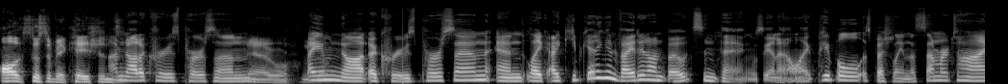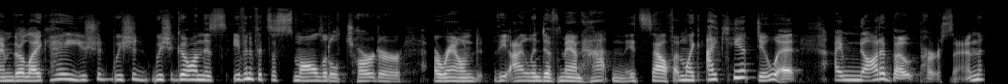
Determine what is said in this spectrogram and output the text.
all exclusive vacations. I'm not a cruise person. No, no. I am not a cruise person. And like, I keep getting invited on boats and things, you know, like people, especially in the summertime, they're like, hey, you should, we should, we should go on this, even if it's a small little charter around the island of Manhattan itself. I'm like, I can't do it. I'm not a boat person.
